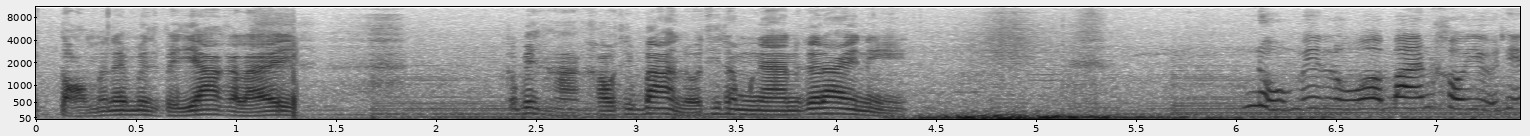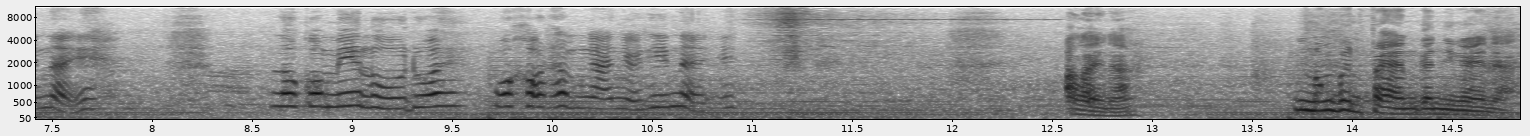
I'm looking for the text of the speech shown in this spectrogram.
ติดต่อไม่ได้เป็นไปยากอะไร ก็ไปหาเขาที่บ้านหรือว่าที่ทำงานก็ได้นี่ หนูไม่รู้ว่าบ้านเขาอยู่ที่ไหน แล้วก็ไม่รู้ด้วยว่าเขาทำงานอยู่ที่ไหน อะไรนะนี่น้องเป็นแฟนกันยังไงเนี่ย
